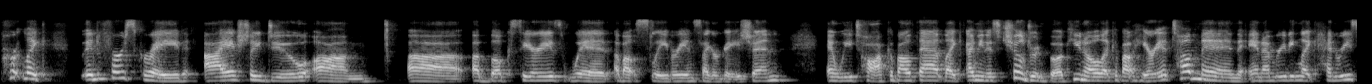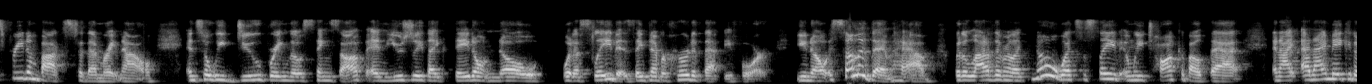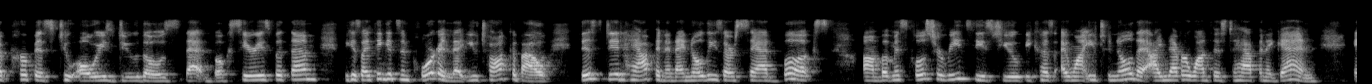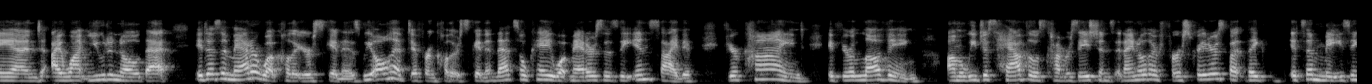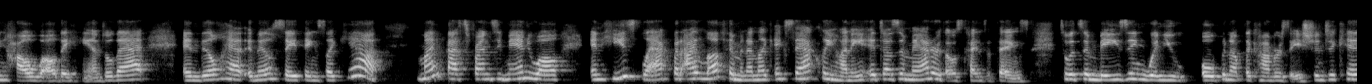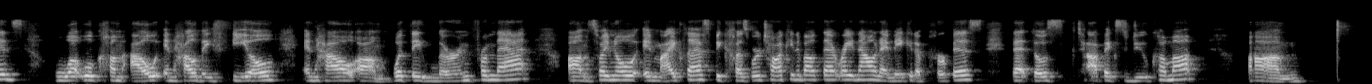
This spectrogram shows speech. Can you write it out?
per, like in first grade, I actually do um, uh, a book series with about slavery and segregation. And we talk about that like i mean it's children book you know like about harriet tubman. And i'm reading like henry's freedom box to them right now. And so we do bring those things up. And usually like they don't know what a slave is. They've never heard of that before you know some of them have but a lot of them are like no what's a slave? And we talk about that. And i and i make it a purpose to always do those that book series with them because i think it's important that you talk about this did happen. And i know these are sad books um, but Miss Klooster reads these to you because I want you to know that I never want this to happen again. And I want you to know that it doesn't matter what color your skin is. We all have different color skin, and that's okay. What matters is the inside. If if you're kind, if you're loving, um, we just have those conversations. And I know they're first graders, but like it's amazing how well they handle that. And they'll have and they'll say things like, "Yeah." My best friend's Emmanuel and he's black, but I love him. And I'm like, exactly, honey. It doesn't matter, those kinds of things. So it's amazing when you open up the conversation to kids, what will come out and how they feel and how um, what they learn from that. Um, so I know in my class, because we're talking about that right now, and I make it a purpose that those topics do come up. Um,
